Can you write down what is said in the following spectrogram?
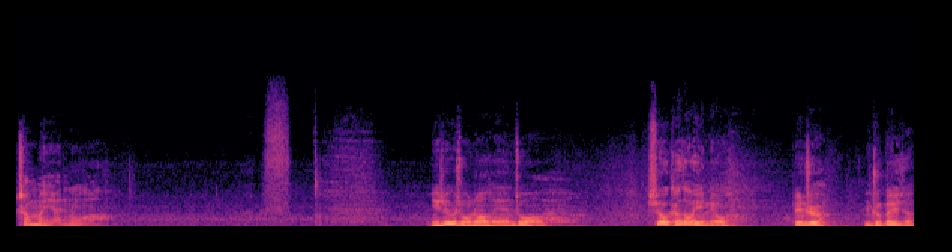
这么严重啊？你这个肿胀很严重啊，需要开刀引流。林芝，你准备一下。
